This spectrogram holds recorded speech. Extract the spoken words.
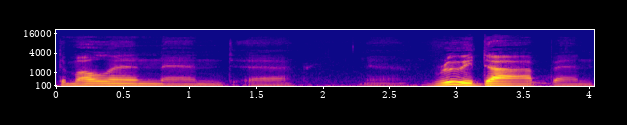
De Molen and uh, Rooie Dop and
